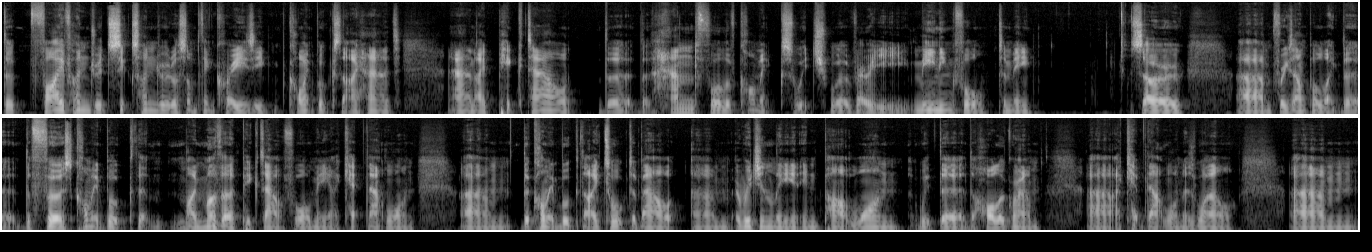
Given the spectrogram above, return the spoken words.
the 500, 600 or something crazy comic books that I had and I picked out the the handful of comics which were very meaningful to me. So um, for example, like the the first comic book that my mother picked out for me, I kept that one. Um, the comic book that I talked about um, originally in, part one with the the hologram, uh, I kept that one as well. Um,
